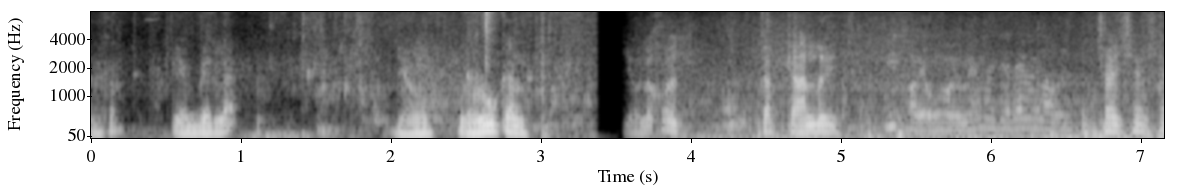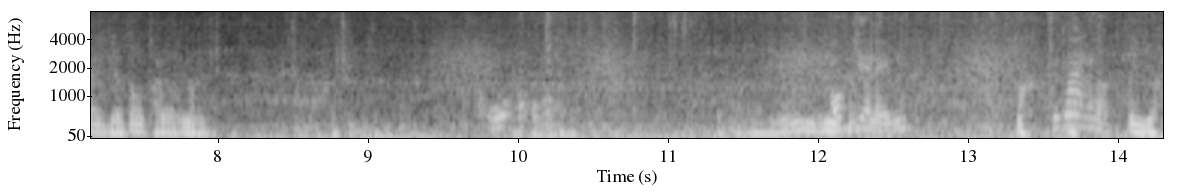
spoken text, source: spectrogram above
นะครับ เตรียมเบ็ดแล้ว เดี๋ยวรู้กัน เดี๋ยวแล้วก็จัดการเลย พี่ถอยออกมาไหมมันจะได้ไม่เราใช่ใช่ใช่เดี๋ยวต้องถอยออกหน่อยโอ้โอ้โอ้ยนี่เอาคเกียรับร์ไหนพี่พี่ข้างนี่เหรอตีอะ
